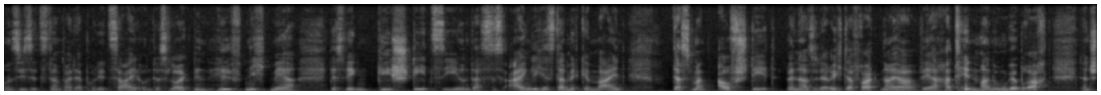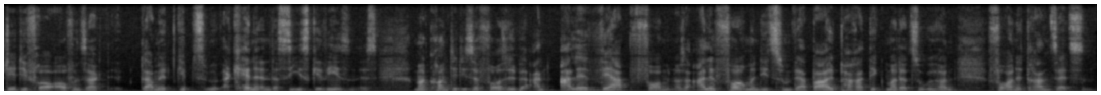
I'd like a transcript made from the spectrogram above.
Und sie sitzt dann bei der Polizei und das Leugnen hilft nicht mehr, deswegen gesteht sie. Und das ist eigentlich ist damit gemeint, dass man aufsteht. Wenn also der Richter fragt, naja, wer hat den Mann umgebracht, dann steht die Frau auf und sagt, damit gibt es Erkennen, dass sie es gewesen ist. Man konnte diese Vorsilbe an alle Verbformen, also alle Formen, die zum Verbalparadigma dazugehören, vorne dran setzen.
